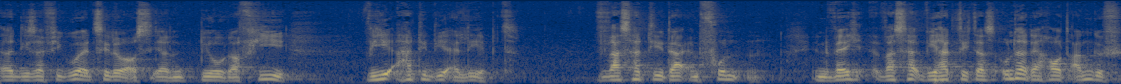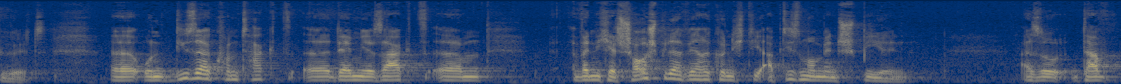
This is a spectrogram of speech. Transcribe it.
äh, dieser Figur erzähle, aus ihrer Biografie, wie hat die die erlebt? Was hat die da empfunden? In welch, was, wie hat sich das unter der Haut angefühlt? Äh, und dieser Kontakt, äh, der mir sagt, ähm, wenn ich jetzt Schauspieler wäre, könnte ich die ab diesem Moment spielen. Also da,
